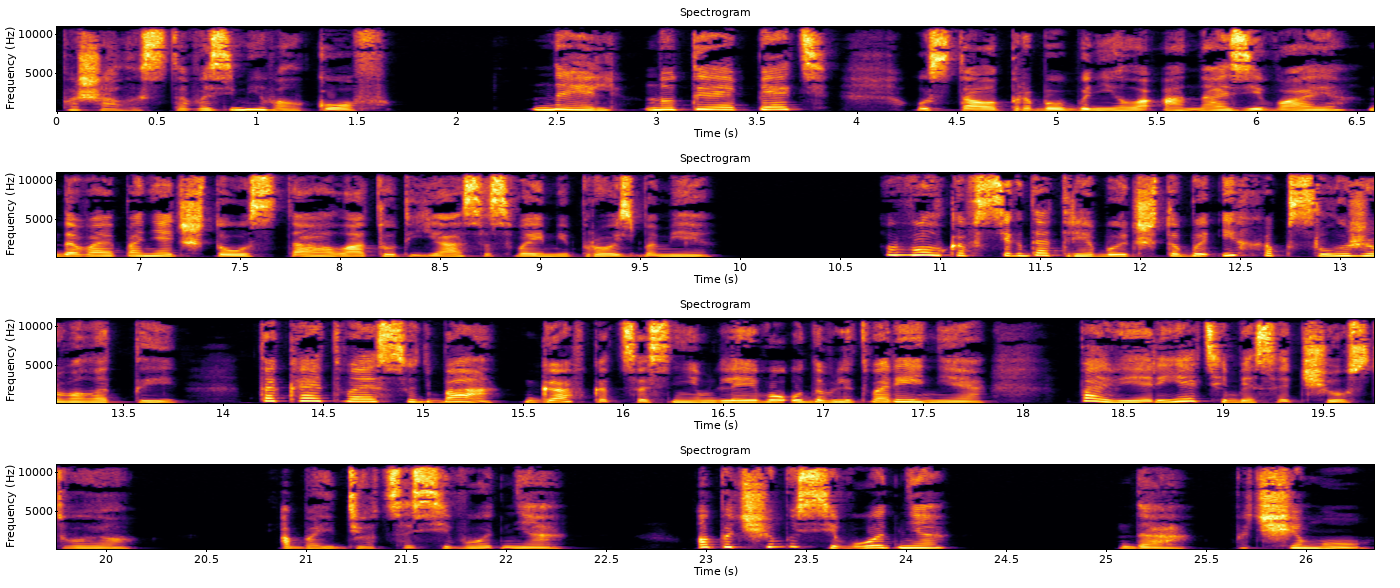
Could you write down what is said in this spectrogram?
«Пожалуйста, возьми волков». «Нель, ну ты опять?» Устало пробубнила она, зевая, давая понять, что устала, а тут я со своими просьбами. «Волков всегда требует, чтобы их обслуживала ты. Такая твоя судьба — гавкаться с ним для его удовлетворения. Поверь, я тебе сочувствую» обойдется сегодня. А почему сегодня? Да, почему?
